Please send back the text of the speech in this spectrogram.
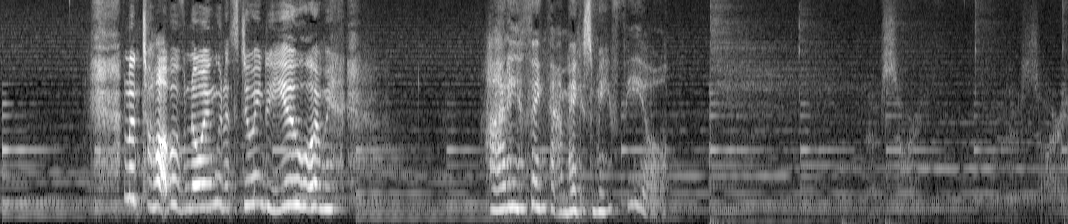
And on top of knowing what it's doing to you, I mean, how do you think that makes me feel? I'm sorry. I'm sorry.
